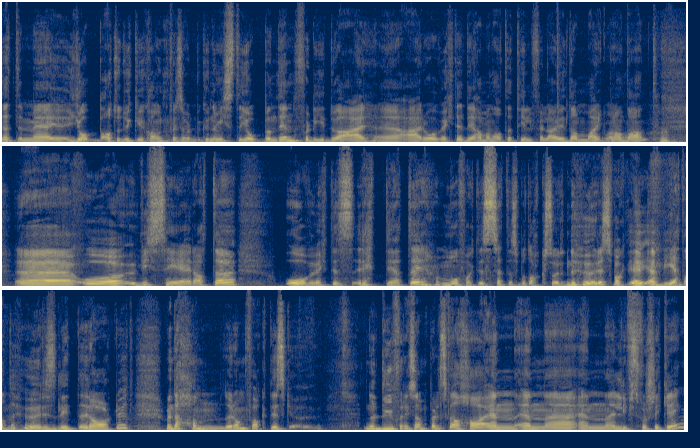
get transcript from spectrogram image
dette med jobb. At du ikke kan for eksempel, kunne miste jobben din fordi du er, eh, er overvektig. Det har man hatt et tilfelle av i Danmark, Wow. blant annet. Eh, og vi ser at overvektens rettigheter må faktisk settes på dagsorden. Det høres faktisk, jeg, vet at det høres litt rart ut, men det handler om faktisk når du f.eks. skal ha en, en, eh, en livsforsikring,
